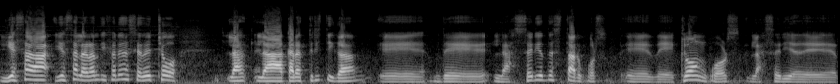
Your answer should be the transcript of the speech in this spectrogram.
Y esa, y esa es la gran diferencia. De hecho, la, la característica eh, de las series de Star Wars, eh, de Clone Wars, la serie de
